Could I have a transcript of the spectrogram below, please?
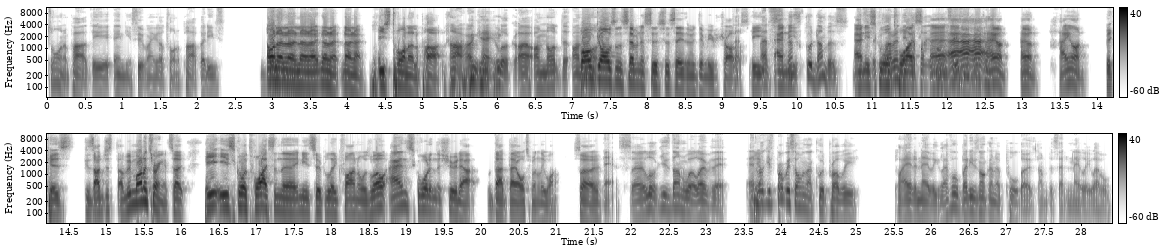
torn apart. The Indian Super maybe got torn apart, but he's. Oh no no no no no no no no! He's torn it apart. Oh, okay. Look, I, I'm not. The, I'm Twelve not, goals and seven assists this season with Dimi Petratos. He That's, and he, that's good numbers. and he That's- scored don't think they twice. Uh, season, don't they? hang on, hang on, hang on, because because I've just I've been monitoring it. So he he scored twice in the Indian Super League final as well, and scored in the shootout that they ultimately won. So Yeah. So look, he's done well over there, and Yeah. look, he's probably someone that could probably play at an A League level, but he's not going to pull those numbers at an A League level.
